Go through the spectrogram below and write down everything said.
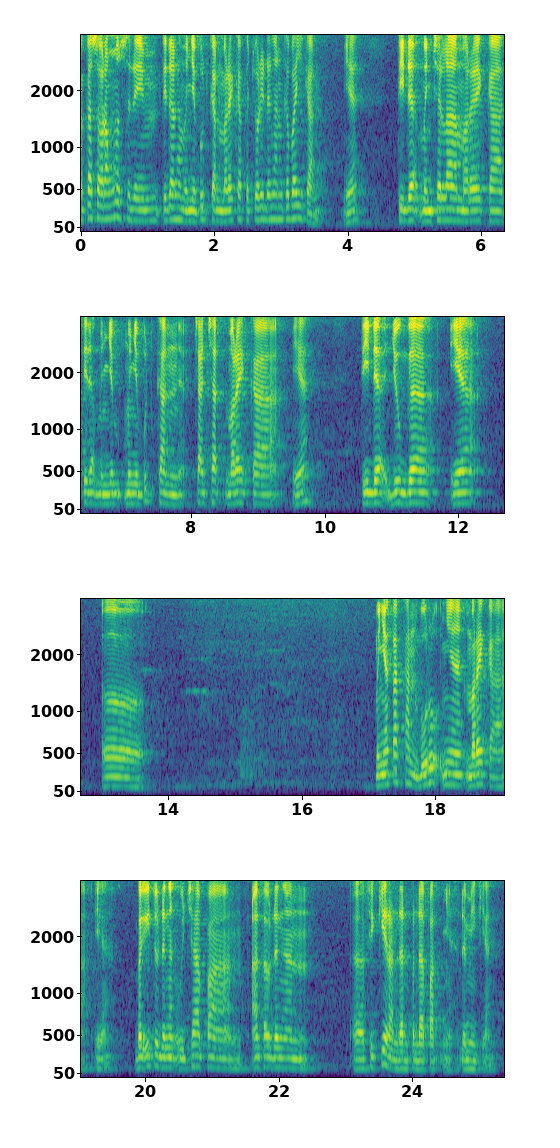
maka seorang muslim tidaklah menyebutkan mereka kecuali dengan kebaikan, ya. Tidak mencela mereka, tidak menyebutkan cacat mereka, ya. Tidak juga ya uh, menyatakan buruknya mereka ya. Baik itu dengan ucapan atau dengan e, fikiran dan pendapatnya. Demikian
